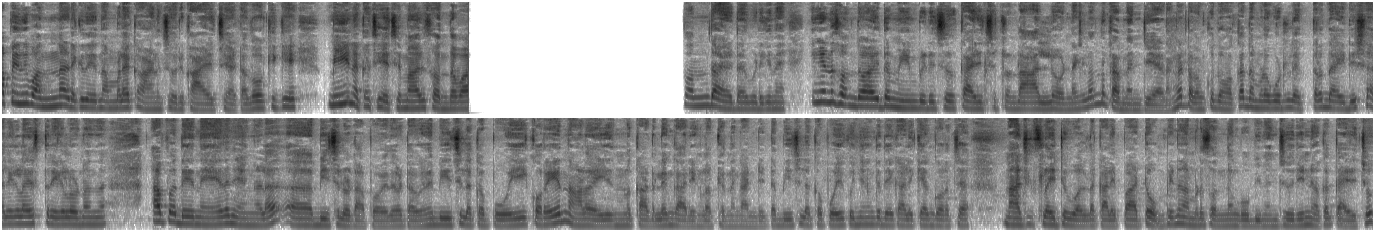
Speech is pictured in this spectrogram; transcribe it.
അപ്പം ഇത് വന്നിടയ്ക്ക് നമ്മളെ കാണിച്ച ഒരു കാഴ്ച കേട്ടോ നോക്കിക്കേ മീനൊക്കെ ചേച്ചിമാർ സ്വന്തമായി സ്വന്തമായിട്ടാണ് പിടിക്കുന്നത് ഇങ്ങനെ സ്വന്തമായിട്ട് മീൻ പിടിച്ച് കഴിച്ചിട്ടുണ്ട്? ആരെല്ലാം ഉണ്ടെങ്കിൽ ഒന്ന് കമന്റ് ചെയ്യണം കേട്ടോ. നമുക്ക് നോക്കാം നമ്മുടെ കൂട്ടിൽ എത്ര ധൈര്യശാലികളായ സ്ത്രീകളുണ്ടെന്ന്. അപ്പോൾ അതേ നേരെ ഞങ്ങൾ ബീച്ചിലോട്ടാണ് പോയത് കേട്ടോ. അങ്ങനെ ബീച്ചിലൊക്കെ പോയി കുറേ നാളായി. നമ്മൾ കടലും കാര്യങ്ങളൊക്കെ ഒന്നും കണ്ടിട്ട്. ബീച്ചിലൊക്കെ പോയി കുഞ്ഞുങ്ങൾക്ക് ഇതേ കളിക്കാൻ കുറച്ച് മാജിക് സ്ലൈറ്റ് പോലത്തെ കളിപ്പാട്ടവും പിന്നെ നമ്മുടെ സ്വന്തം ഗോപി മഞ്ചൂരിയനും ഒക്കെ കഴിച്ചു.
